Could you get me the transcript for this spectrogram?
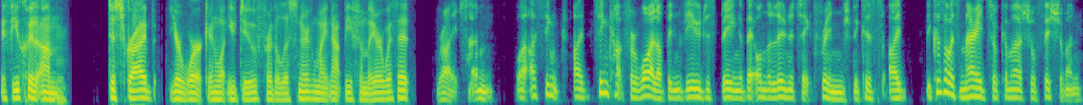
if you could um, describe your work and what you do for the listener who might not be familiar with it. Right. Um, well, I think I think for a while I've been viewed as being a bit on the lunatic fringe because I because I was married to a commercial fisherman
